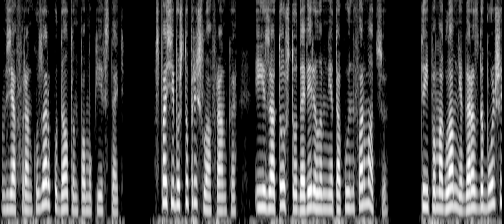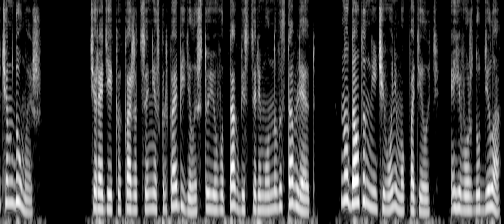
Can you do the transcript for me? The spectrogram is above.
Взяв Франку за руку, Далтон помог ей встать. «Спасибо, что пришла, Франка, и за то, что доверила мне такую информацию. Ты помогла мне гораздо больше, чем думаешь». Чародейка, кажется, несколько обиделась, что ее вот так бесцеремонно выставляют, но Далтон ничего не мог поделать. Его ждут дела.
